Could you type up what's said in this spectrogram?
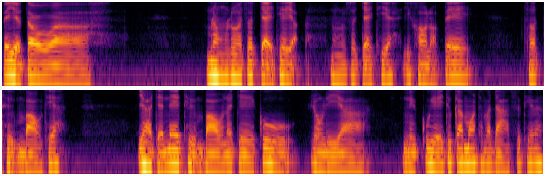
bây giờ tàu à nông lúa cho chạy thiệt ạ. Nông lúa cho chạy thiệt ít khó là bé cho thử bào thiệt giờ thì nè thử bào nó chỉ cú rồng li à nữ cú ấy tụ cá mò thầm đà sự thiệt à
